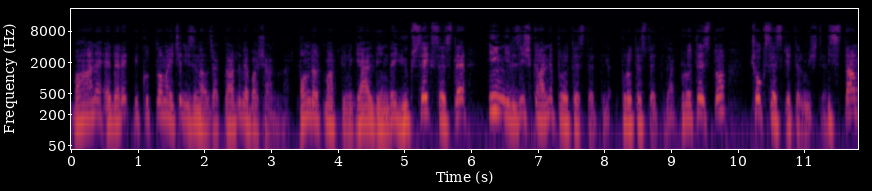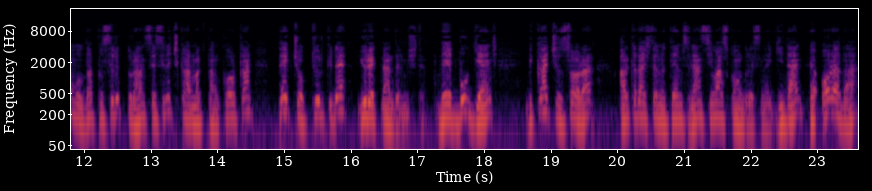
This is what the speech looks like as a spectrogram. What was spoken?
bahane ederek bir kutlama için izin alacaklardı ve başardılar. 14 Mart günü geldiğinde yüksek sesle İngiliz işgalini protesto ettiler. Protesto ettiler. Protesto çok ses getirmişti. İstanbul'da pısırık duran, sesini çıkarmaktan korkan pek çok Türk'ü de yüreklendirmişti. Ve bu genç birkaç yıl sonra arkadaşlarını temsilen Sivas Kongresi'ne giden ve orada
